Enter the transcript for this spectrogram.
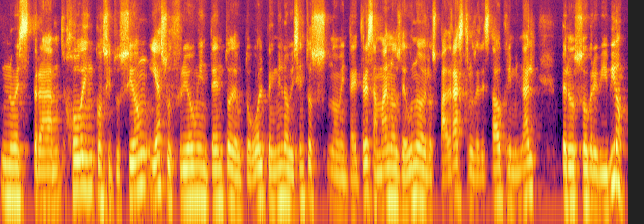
Nuestra joven constitución ya sufrió un intento de autogolpe en 1993 a manos de uno de los padrastros del Estado criminal, pero sobrevivió.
